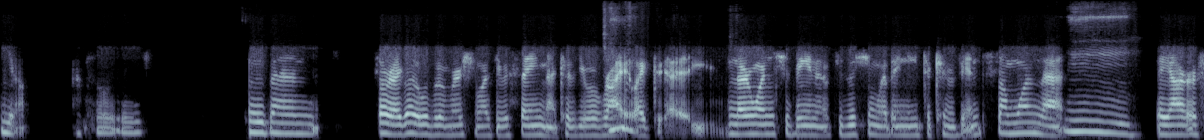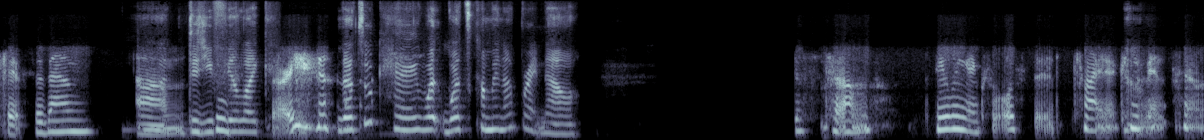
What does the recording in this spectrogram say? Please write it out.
Yeah. Absolutely. So then, sorry, I got a little bit emotional as you were saying that because you were right. Mm. Like, uh, no one should be in a position where they need to convince someone that Mm, they are a fit for them. Um, Did you feel like Sorry. that's okay? What what's coming up right now? Just um, feeling exhausted trying to convince him.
